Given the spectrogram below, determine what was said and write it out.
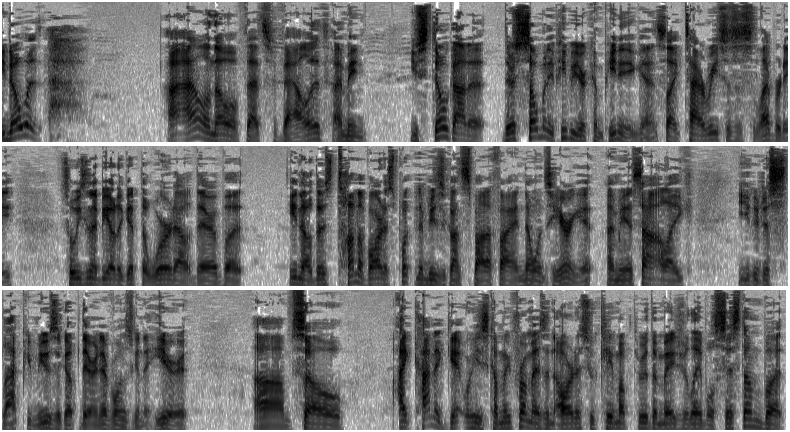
you know what? I, don't know if that's valid. I mean, you still gotta. There's so many people you're competing against. Like Tyrese is a celebrity, so he's gonna be able to get the word out there. But you know, there's a ton of artists putting their music on Spotify and no one's hearing it. I mean, it's not like you could just slap your music up there and everyone's gonna hear it. Um, so I kind of get where he's coming from as an artist who came up through the major label system, but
